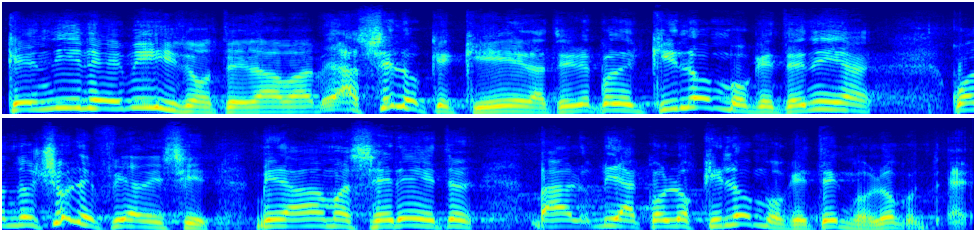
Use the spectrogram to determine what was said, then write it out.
que ni debido te daba, hace lo que quiera, con el quilombo que tenía. Cuando yo le fui a decir, mira, vamos a hacer esto, mira, con los quilombos que tengo, loco, eh,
